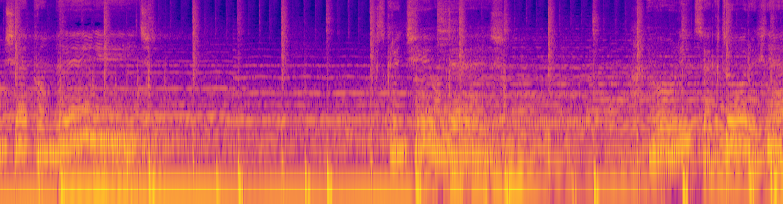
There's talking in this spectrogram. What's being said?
mogłam się pomylić. Skręciłam gdzieś w ulice, których nie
